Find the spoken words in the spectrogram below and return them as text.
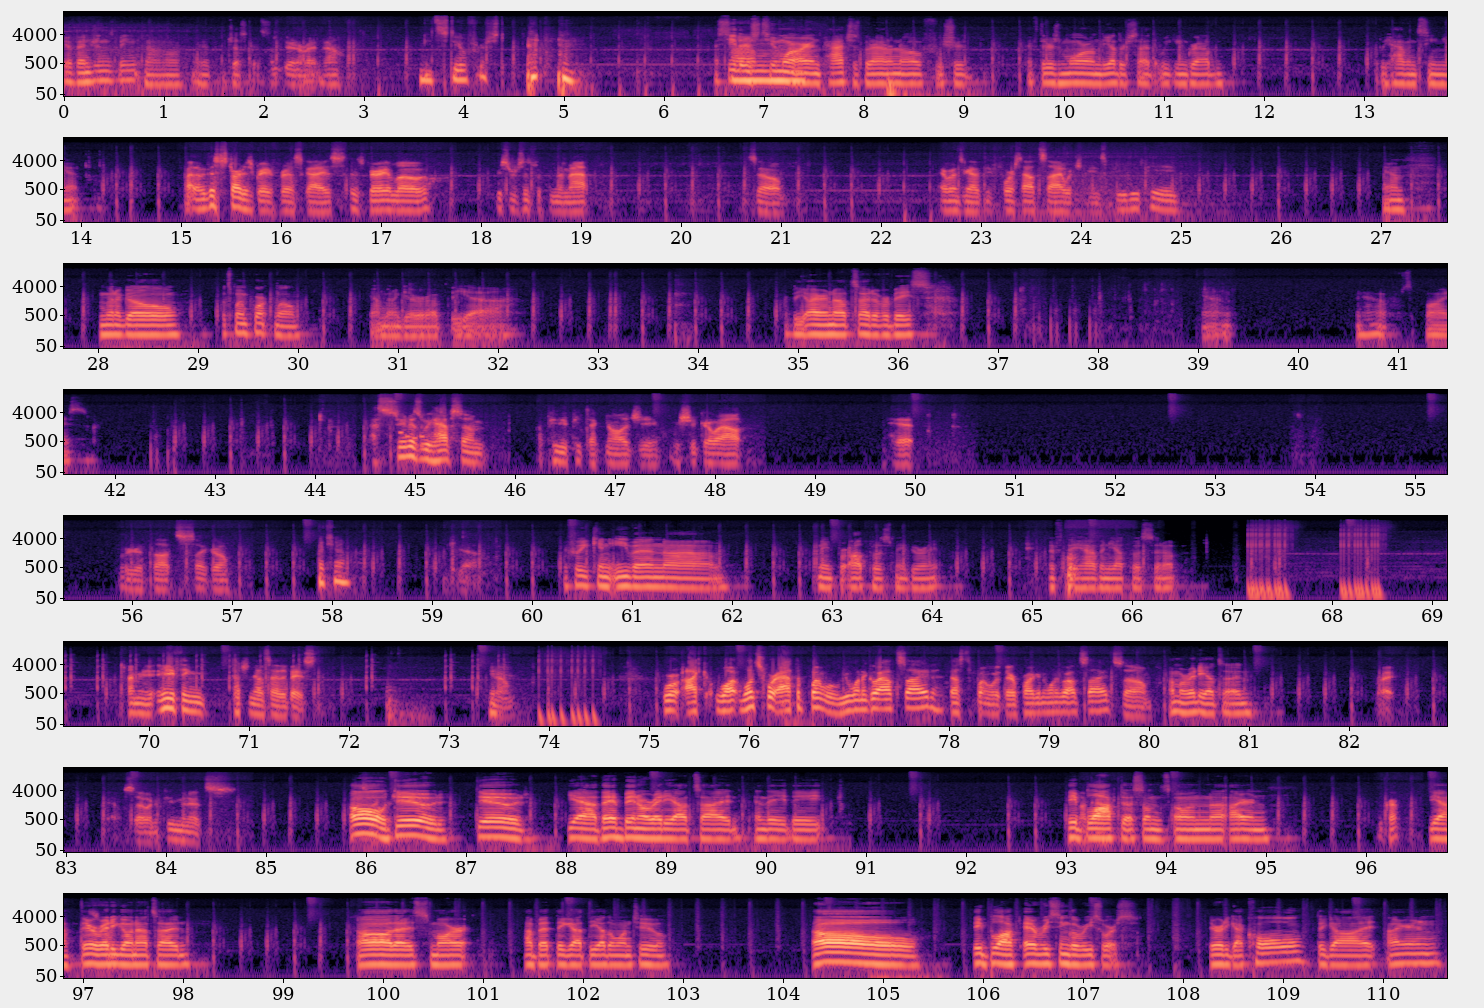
You have engines being? No, no, I have Jessica's. I'm doing it right now. Need steel first. I see there's two more Um, iron patches, but I don't know if we should, if there's more on the other side that we can grab. that We haven't seen yet. By the way, this start is great for us, guys. There's very low resources within the map. So, everyone's gonna have to be forced outside, which means PvP. Yeah, I'm gonna go. What's more important? Well, yeah, I'm gonna give her up the uh, the iron outside of our base, and we have supplies. As soon as we have some PvP technology, we should go out, hit. What are your thoughts, Psycho? I can. Yeah. If we can even um, made for outposts, maybe right? If they have any outposts set up. I mean, anything touching the outside of the base. You know. We're I, once we're at the point where we want to go outside, that's the point where they're probably gonna want to go outside. So, I'm already outside. yeah, so in a few minutes, Oh, dude, dude. Yeah, they've been already outside, and they they they Okay. blocked us on on uh, iron. Okay. Yeah, they're already going outside. Oh, that is smart. I bet they got the other one too. Oh, they blocked every single resource. They already got coal. They got iron.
